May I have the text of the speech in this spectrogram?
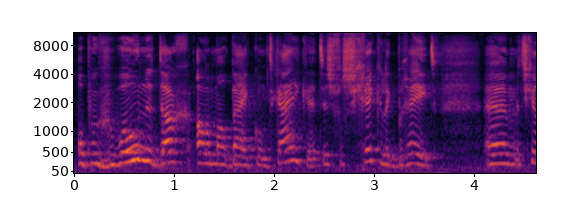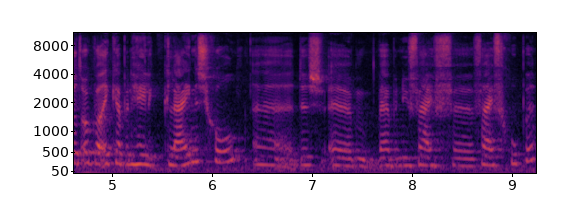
op een gewone dag allemaal bij komt kijken. Het is verschrikkelijk breed. Um, het scheelt ook wel, ik heb een hele kleine school. Uh, dus um, we hebben nu vijf, vijf groepen.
